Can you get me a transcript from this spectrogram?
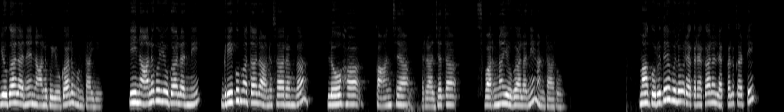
యుగాలనే నాలుగు యుగాలు ఉంటాయి. ఈ నాలుగు యుగాలన్నీ గ్రీకు మతాల అనుసారంగా లోహ కాంస్య రజత స్వర్ణయుగాలని అంటారు. మా గురుదేవులు రకరకాల లెక్కలు కట్టి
